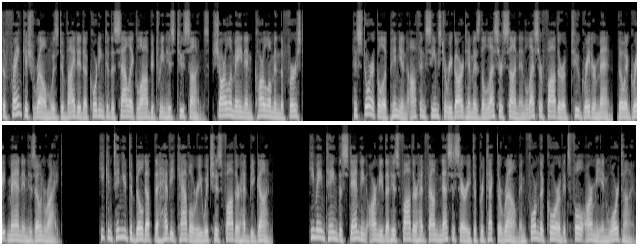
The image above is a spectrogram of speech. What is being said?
The Frankish realm was divided according to the Salic law between his two sons, Charlemagne and Carloman I. Historical opinion often seems to regard him as the lesser son and lesser father of two greater men, though a great man in his own right. He continued to build up the heavy cavalry which his father had begun. He maintained the standing army that his father had found necessary to protect the realm and form the core of its full army in wartime.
